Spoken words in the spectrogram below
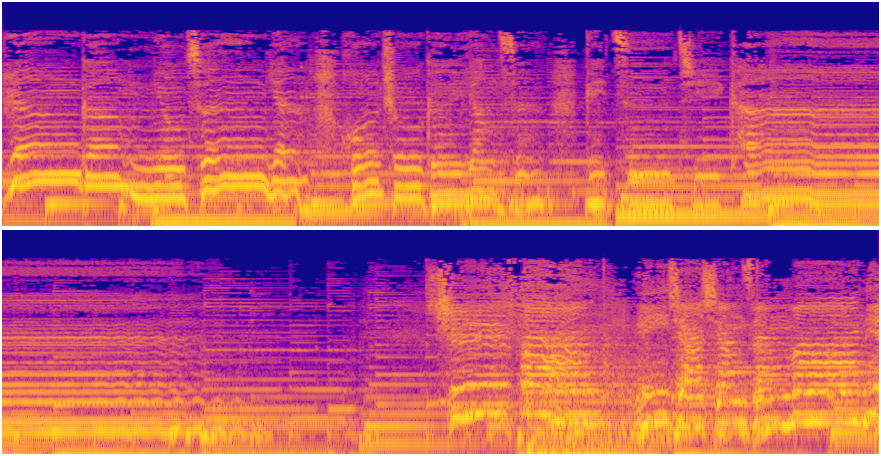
人更有尊严，活出个样子给自己看。吃饭，你家乡怎么念？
